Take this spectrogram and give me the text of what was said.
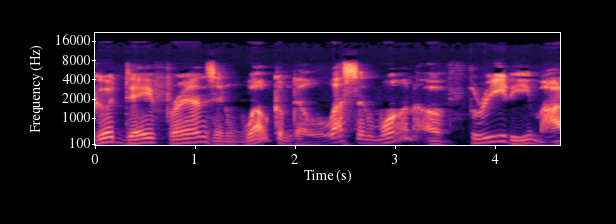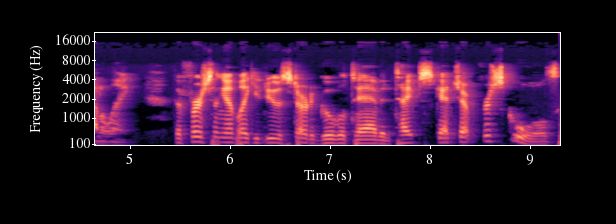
Good day, friends, and welcome to lesson one of 3D modeling. The first thing I'd like you to do is start a Google tab and type SketchUp for Schools,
